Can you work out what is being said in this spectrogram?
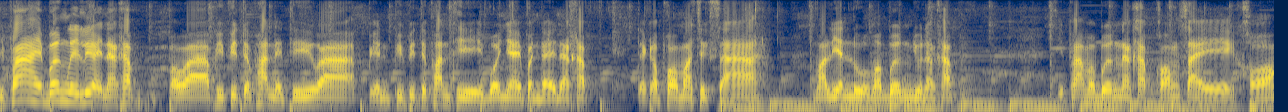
สิพาให้เบิ้งเรื่อยๆนะครับ เพราะว่าพิพิธภัณฑ์เนี่ยถือว่าเป็นพิพิธภัณฑ์ที่บ่ใหญ่ปานใดนะครับ แต่ก็พอมาศึกษามาเรียนรู้มาเบิ้งอยู่นะครับสิพามาเบิ้งนะครับของใส่ของ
